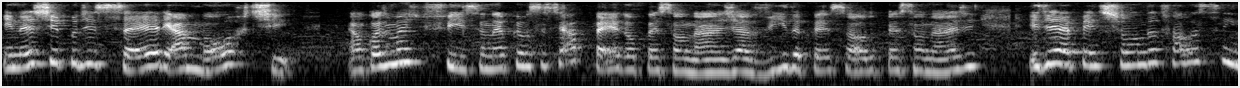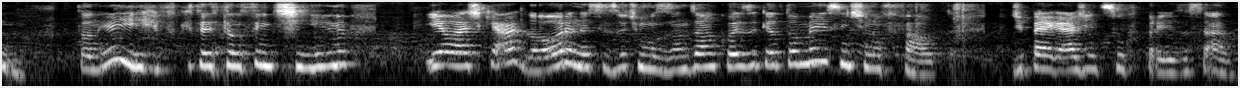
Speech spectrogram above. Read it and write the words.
E nesse tipo de série, a morte é uma coisa mais difícil, né? Porque você se apega ao personagem, à vida pessoal do personagem, e de repente Shonda fala assim: tô nem aí, porque vocês estão sentindo. E eu acho que agora, nesses últimos anos, é uma coisa que eu tô meio sentindo falta. De pegar a gente surpresa, sabe?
